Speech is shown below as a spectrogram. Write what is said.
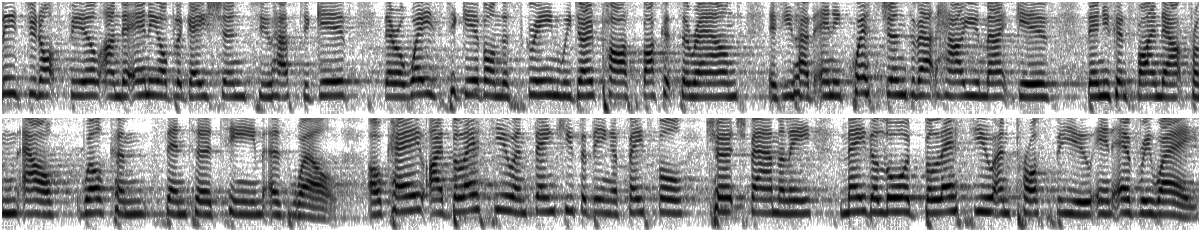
please do not feel under any obligation to have to give. There are ways to give on the screen. We don't pass buckets around. If you have any questions about how you might give, then you can find out from our Welcome Center team as well. Okay, I bless you and thank you for being a faithful church family. May the Lord bless you and prosper you in every way.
